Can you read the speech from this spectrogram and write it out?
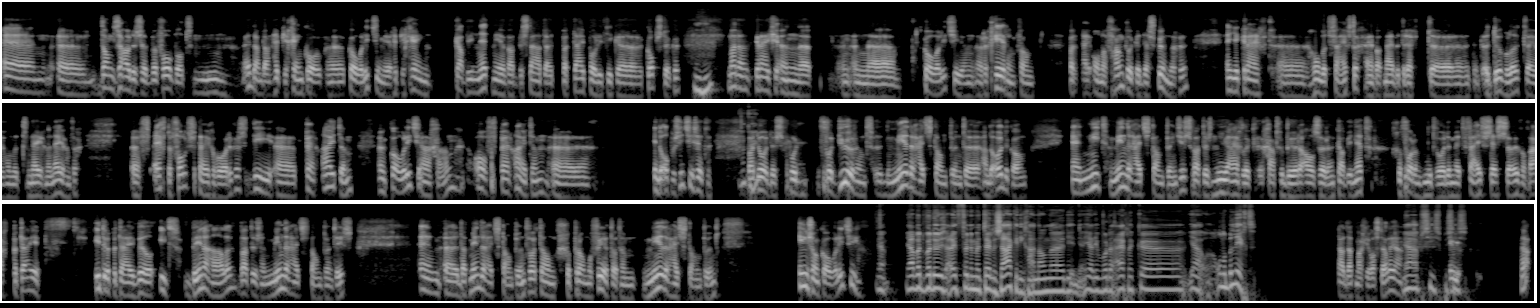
En uh, dan zouden ze bijvoorbeeld, mm, dan, dan heb je geen co uh, coalitie meer, heb je geen kabinet meer wat bestaat uit partijpolitieke kopstukken. Mm -hmm. Maar dan krijg je een, uh, een, een coalitie, een regering van partij onafhankelijke deskundigen. En je krijgt 150, en wat mij betreft het dubbele, 299 echte volksvertegenwoordigers die per item een coalitie aangaan of per item uh, in de oppositie zitten. Okay. Waardoor dus voortdurend de meerderheidsstandpunten aan de orde komen. En niet minderheidsstandpuntjes, wat dus nu eigenlijk gaat gebeuren als er een kabinet gevormd moet worden met vijf, zes, zeven of acht partijen. Iedere partij wil iets binnenhalen, wat dus een minderheidsstandpunt is. En uh, dat minderheidsstandpunt wordt dan gepromoveerd tot een meerderheidsstandpunt in zo'n coalitie. Ja. Ja, waardoor dus eigenlijk fundamentele zaken die gaan dan, uh, die, ja, die worden eigenlijk uh, ja, onderbelicht. Nou, dat mag je wel stellen, ja. Ja, precies, precies. Ja.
